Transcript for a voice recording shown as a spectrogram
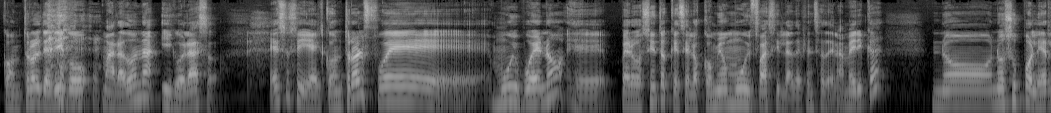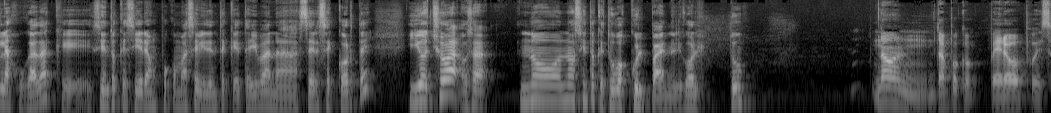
Control de Diego Maradona y golazo. Eso sí, el control fue muy bueno, eh, pero siento que se lo comió muy fácil la defensa del América. No, no supo leer la jugada, que siento que sí era un poco más evidente que te iban a hacer ese corte. Y Ochoa, o sea, no, no siento que tuvo culpa en el gol. ¿Tú? No, tampoco, pero pues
